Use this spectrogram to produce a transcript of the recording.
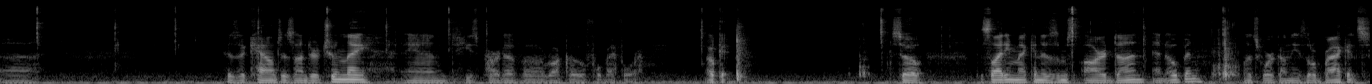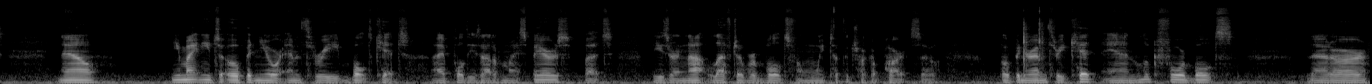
Uh, his account is under Chunlei, and he's part of uh, Rocco 4x4. Okay, so the sliding mechanisms are done and open. Let's work on these little brackets. Now, you might need to open your M3 bolt kit. I pulled these out of my spares, but these are not leftover bolts from when we took the truck apart. So open your M3 kit and look for bolts that are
